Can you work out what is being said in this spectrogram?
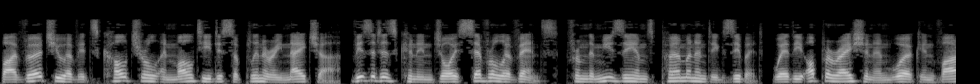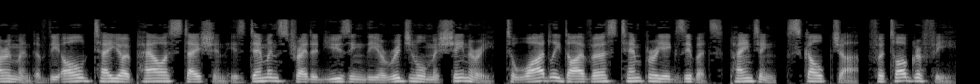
by virtue of its cultural and multidisciplinary nature, visitors can enjoy several events, from the museum's permanent exhibit, where the operation and work environment of the old Tejo power station is demonstrated using the original machinery, to widely diverse temporary exhibits painting, sculpture, photography,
